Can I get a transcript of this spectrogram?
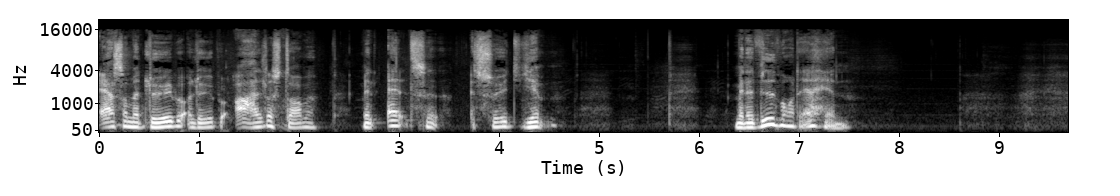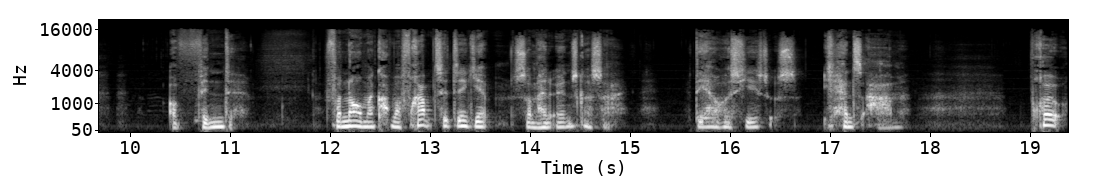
er som at løbe og løbe og aldrig stoppe, men altid at søge et hjem. Men at vide, hvor det er henne. Og finde det. For når man kommer frem til det hjem, som han ønsker sig, det er hos Jesus, i hans arme. Prøv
